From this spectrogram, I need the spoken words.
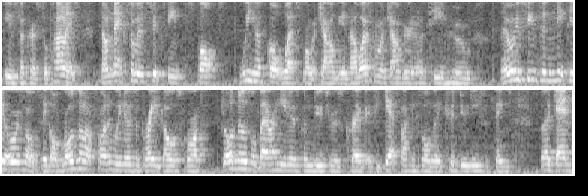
is for Crystal Palace. Now next up in 16th spot we have got West Bromwich Albion. Now, West Bromwich Albion are a team who they always seem to nick little results. They got Rondon up front, who we know is a great goal scorer. God knows what Berahino is going to do through his but if he gets back in form, they could do decent things. But again,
